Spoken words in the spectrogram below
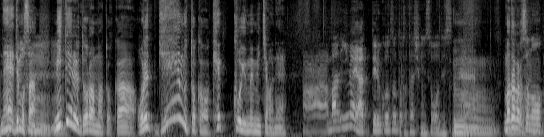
ねでもさ、うんうん。見てるドラマとか俺ゲームとかは結構夢見ちゃうねああまあ今やってることとか確かにそうですうね、ん。まあだからその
